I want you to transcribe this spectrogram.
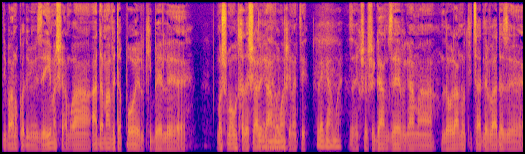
דיברנו קודם עם איזה אימא שאמרה, עד המוות הפועל קיבל אה, משמעות חדשה לגמרי, לגמרי מבחינתי. לגמרי. אז אני חושב שגם זה וגם ה... לעולם לא תצעד לבד הזה,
